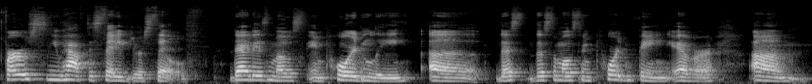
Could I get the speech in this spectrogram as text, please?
First you have to save yourself that is most importantly uh that's that's the most important thing ever um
